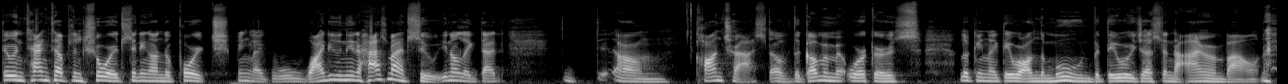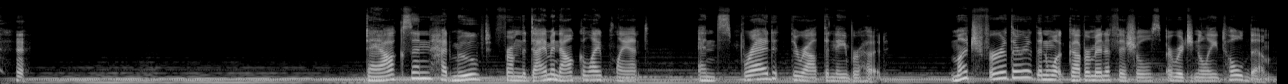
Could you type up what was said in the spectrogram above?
They were in tank tops and shorts, sitting on the porch, being like, well, "Why do you need a hazmat suit?" You know, like that um, contrast of the government workers looking like they were on the moon, but they were just in the ironbound. Dioxin had moved from the diamond alkali plant and spread throughout the neighborhood much further than what government officials originally told them.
